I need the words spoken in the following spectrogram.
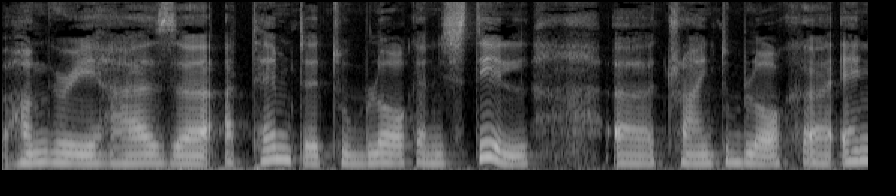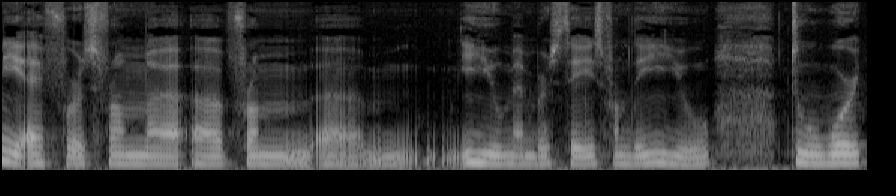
Hungary has uh, attempted to block and is still trying to block any efforts from from um, EU member states, from the EU, to work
